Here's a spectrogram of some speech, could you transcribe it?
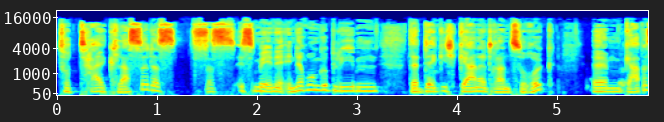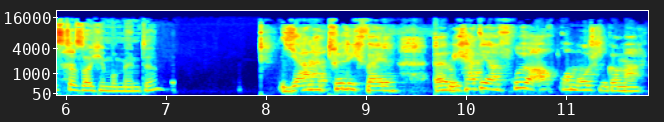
total klasse. Das, das ist mir in Erinnerung geblieben. Da denke ich gerne dran zurück. Ähm, gab es da solche Momente? Ja, natürlich, weil ähm, ich hatte ja früher auch Promotion gemacht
